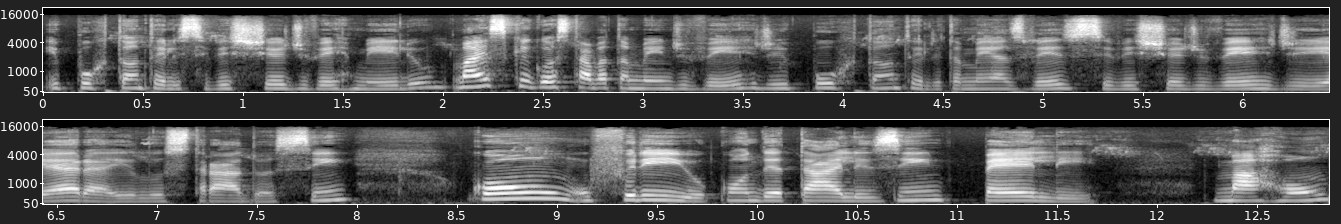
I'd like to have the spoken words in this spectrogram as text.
e portanto ele se vestia de vermelho, mas que gostava também de verde e portanto ele também às vezes se vestia de verde e era ilustrado assim, com o frio, com detalhes em pele marrom.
